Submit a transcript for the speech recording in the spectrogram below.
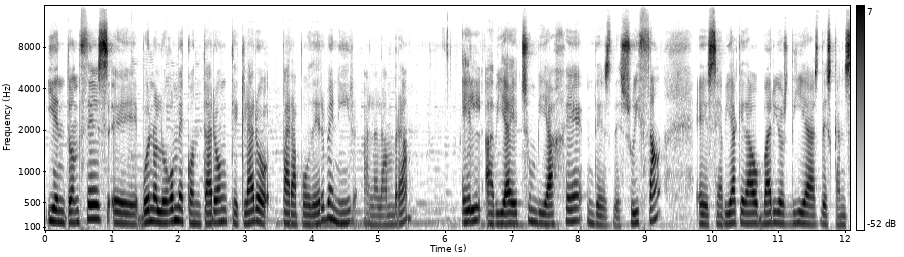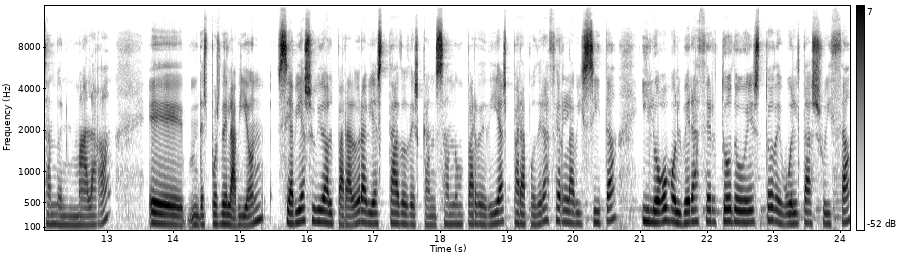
Y entonces, eh, bueno, luego me contaron que, claro, para poder venir a la Alhambra, él había hecho un viaje desde Suiza, eh, se había quedado varios días descansando en Málaga, eh, después del avión, se había subido al parador, había estado descansando un par de días para poder hacer la visita y luego volver a hacer todo esto de vuelta a Suiza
